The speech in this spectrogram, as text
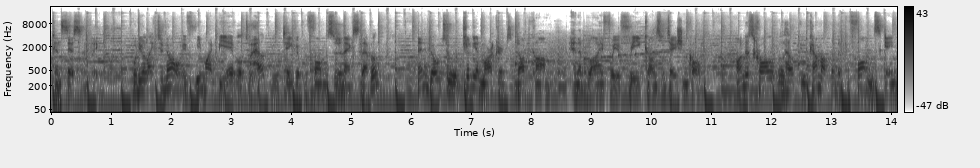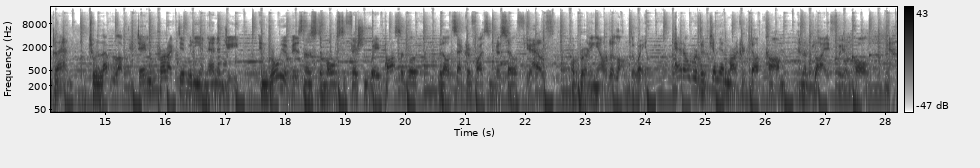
consistently. Would you like to know if we might be able to help you take your performance to the next level? Then go to kilianmarkert.com and apply for your free consultation call. On this call, we'll help you come up with a performance game plan to level up your daily productivity and energy and grow your business the most efficient way possible without sacrificing yourself, your health, or burning out along the way. Head over to kilianmarkert.com and apply for your call now.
